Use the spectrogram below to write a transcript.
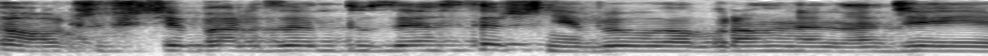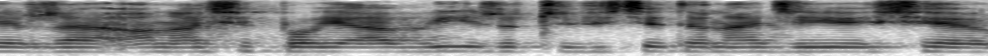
No, oczywiście bardzo entuzjastycznie. Były ogromne nadzieje, że ona się pojawi rzeczywiście te nadzieje się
